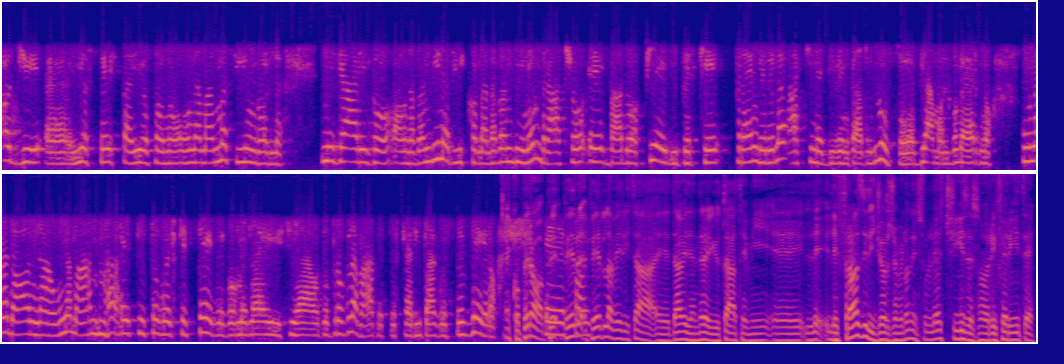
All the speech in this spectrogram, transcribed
Oggi eh, io stessa, io sono una mamma single, mi carico, ho una bambina piccola, la bambina in braccio e vado a piedi perché prendere la macchina è diventato un lusso e abbiamo al governo una donna, una mamma e tutto quel che segue, come lei si è autoproclamata e per carità questo è vero. Ecco, però per, Eh, per- poi- per la verità, eh, Davide Andrea, aiutatemi, eh, le, le frasi di Giorgia Meloni sulle accise sono riferite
